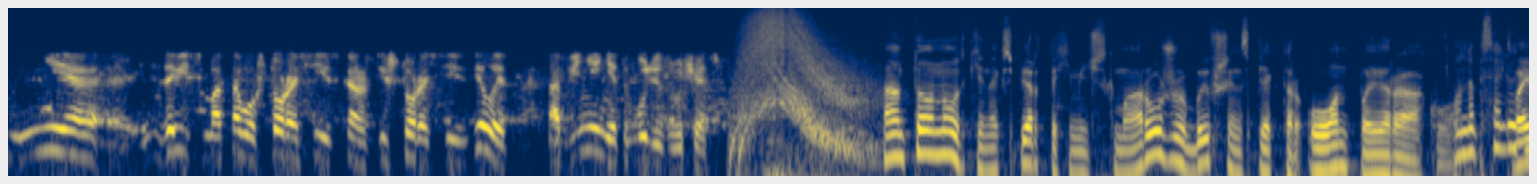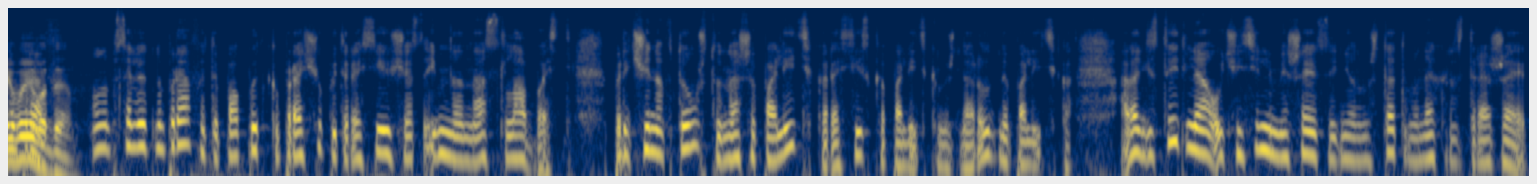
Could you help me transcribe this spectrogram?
независимо от того, что Россия скажет и что Россия сделает, обвинение это будет звучать. Антон Уткин, эксперт по химическому оружию, бывший инспектор ООН по Ираку. Он абсолютно Твои прав. выводы? Он абсолютно прав. Это попытка прощупать Россию сейчас именно на слабость. Причина в том, что наша политика, российская политика, международная политика, она действительно очень сильно мешает Соединенным Штатам, она их раздражает.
